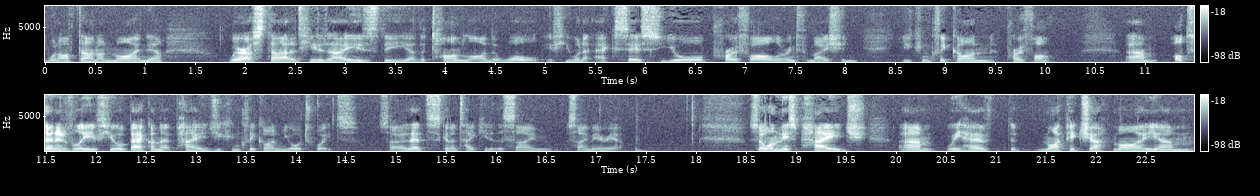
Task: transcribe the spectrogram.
what I've done on mine. Now, where I've started here today is the uh, the timeline, the wall. If you want to access your profile or information, you can click on profile. Um, alternatively, if you're back on that page, you can click on your tweets. So that's going to take you to the same same area. So on this page, um, we have the, my picture, my um,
